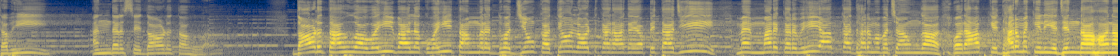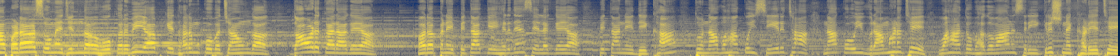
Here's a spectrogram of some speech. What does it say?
तभी अंदर से दौड़ता हुआ। दौड़ता हुआ वही बालक, वही ताम्रध्वज्यों का त्यों लौट कर आ गया, पिताजी, मैं मर कर भी आपका धर्म बचाऊँगा और आपके धर्म के लिए ज़िंदा होना पड़ा, सो मैं ज़िंदा होकर भी आपके धर्म को बचाऊँगा। दौड़ कर आ गया। और अपने पिता के हृदय से लग गया। पिता ने देखा तो ना वहाँ कोई शेर था, ना कोई ब्राह्मण थे। वहाँ तो भगवान श्री कृष्ण खड़े थे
